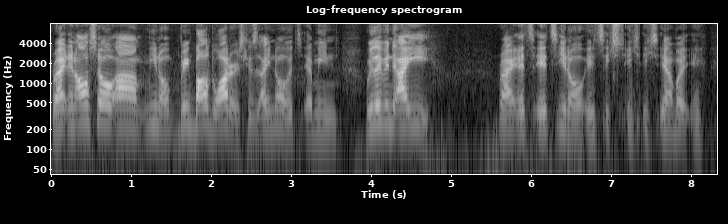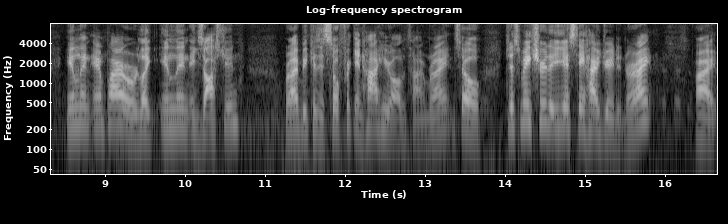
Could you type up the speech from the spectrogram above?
right? And also, um, you know, bring bottled waters because I know it's. I mean, we live in the IE, right? It's it's you know it's, it's, it's, you know, but inland empire or like inland exhaustion, right? Because it's so freaking hot here all the time, right? So just make sure that you guys stay hydrated. All right. All right.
